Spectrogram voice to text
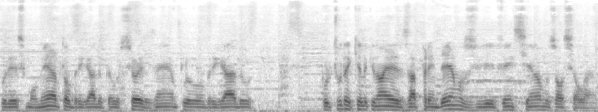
por esse momento, obrigado pelo seu exemplo, obrigado por tudo aquilo que nós aprendemos e vivenciamos ao seu lado.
